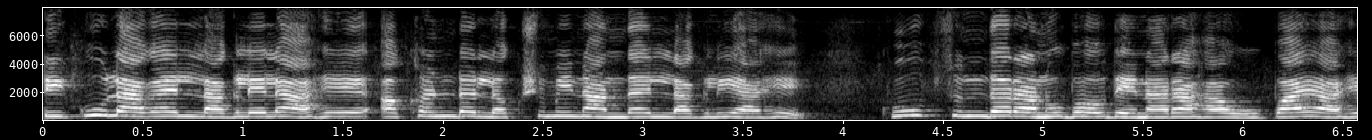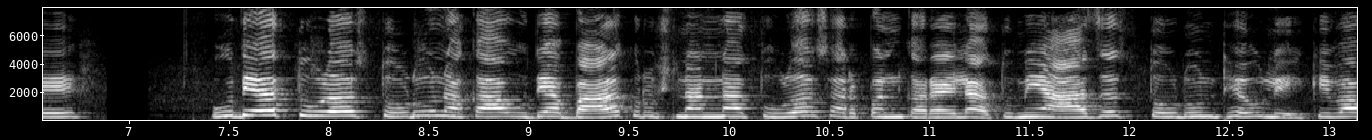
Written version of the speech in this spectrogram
टिकू लागायला लागलेला आहे. अखंड लक्ष्मी नांदायला लागली आहे. खूप सुंदर अनुभव देणारा हा उपाय आहे. उद्या तुळस तोडू नका. उद्या बाळकृष्णांना तुळस अर्पण करायला. तुम्ही आजच तोडून ठेवली किंवा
